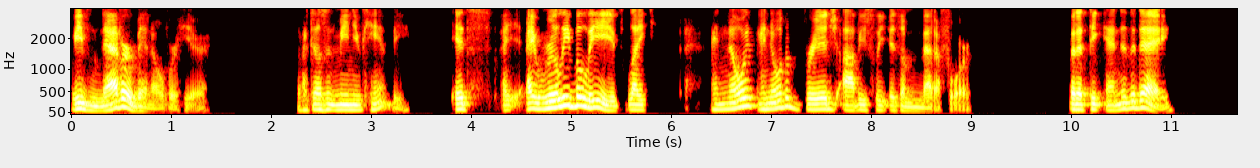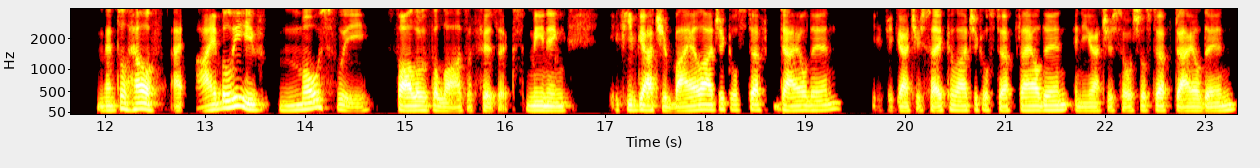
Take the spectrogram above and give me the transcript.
we've never been over here. That doesn't mean you can't be. It's I, I really believe like I know I know the bridge obviously is a metaphor, but at the end of the day, mental health, I, I believe, mostly follows the laws of physics, meaning if you've got your biological stuff dialed in, if you got your psychological stuff dialed in, and you got your social stuff dialed in,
